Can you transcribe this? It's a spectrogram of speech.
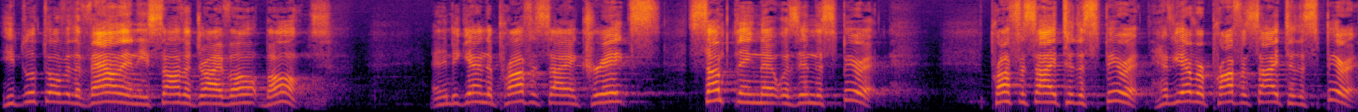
He looked over the valley and he saw the dry bones. And he began to prophesy and create something that was in the spirit. prophesied to the Spirit. Have you ever prophesied to the Spirit?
